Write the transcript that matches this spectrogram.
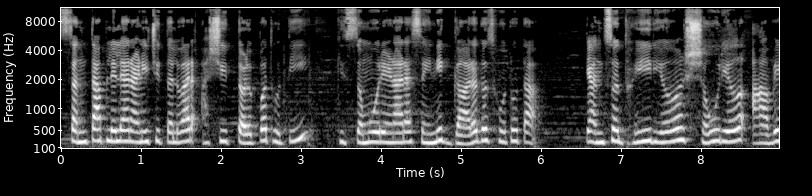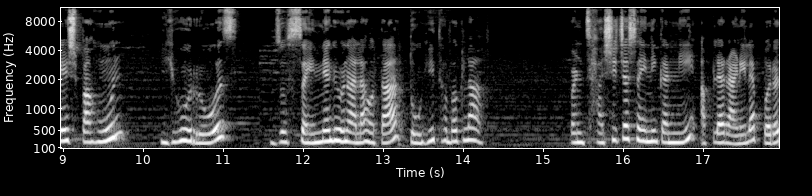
संतापलेल्या राणीची तलवार अशी तळपत होती की समोर येणारा सैनिक गारदच होत होता. त्यांचं धैर्य शौर्य आवेश पाहून यू रोज जो सैन्य घेऊन आला होता तोही थबकला. पण झाशीच्या सैनिकांनी आपल्या राणीला परत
